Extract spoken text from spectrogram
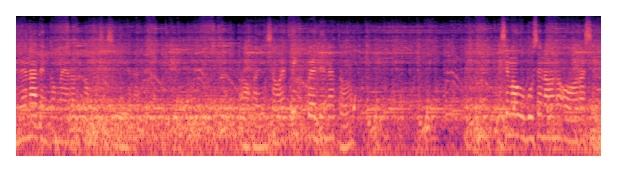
Tingnan natin kung meron pang masisira. Okay, so I think pwede na to. Kasi mauubusan ako ng oras eh.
